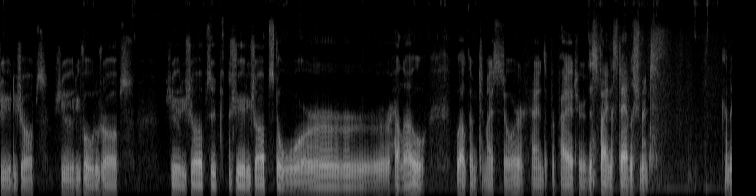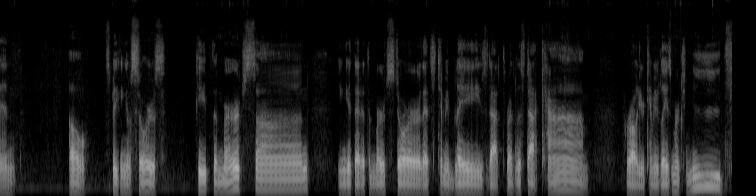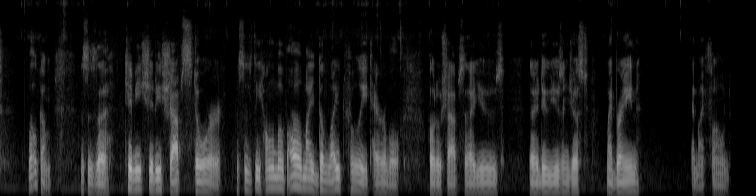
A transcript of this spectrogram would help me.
Shady shops, shady photoshops, shady shops, it's the Shady Shop store. Hello, welcome to my store. I am the proprietor of this fine establishment. Come in. Oh, speaking of stores, peep the merch, son. You can get that at the merch store. That's timmyblaze.threadless.com for all your Timmy Blaze merch needs. Welcome. This is the Timmy Shitty Shop Store. This is the home of all my delightfully terrible photoshops that I use, that I do using just my brain and my phone.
